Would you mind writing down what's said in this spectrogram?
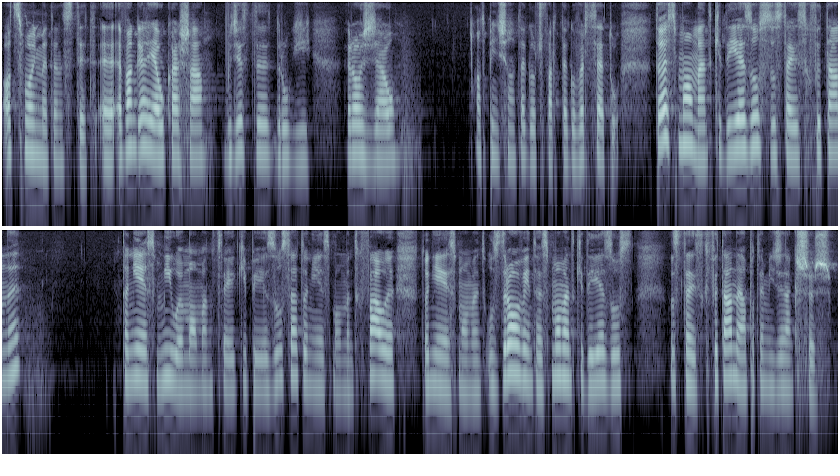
Odsłońmy ten wstyd. E, Ewangelia Łukasza, 22 rozdział od 54 wersetu. To jest moment, kiedy Jezus zostaje schwytany to nie jest miły moment w tej ekipie Jezusa, to nie jest moment chwały, to nie jest moment uzdrowień, to jest moment, kiedy Jezus zostaje schwytany, a potem idzie na krzyż.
